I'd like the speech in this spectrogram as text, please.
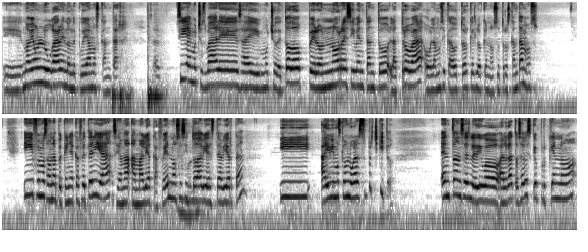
eh, no había un lugar en donde pudiéramos cantar. O sea, sí, hay muchos bares, hay mucho de todo, pero no reciben tanto la trova o la música de autor, que es lo que nosotros cantamos. Y fuimos a una pequeña cafetería, se llama Amalia Café, no sé si todavía esté abierta. Y ahí vimos que era un lugar súper chiquito. Entonces le digo al gato, ¿sabes qué? ¿Por qué no?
